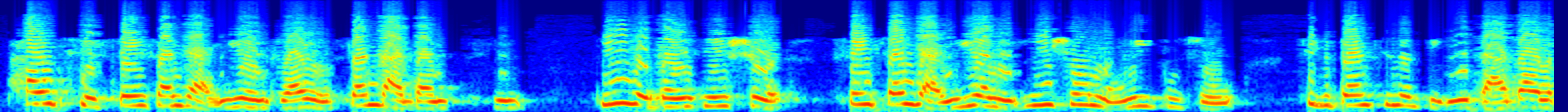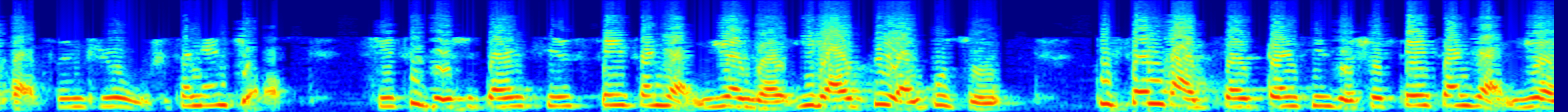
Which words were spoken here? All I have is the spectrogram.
抛弃非三甲医院，主要有三大担心。第一个担心是非三甲医院的医生能力不足，这个担心的比例达到了百分之五十三点九。其次，则是担心非三甲医院的医疗资源不足。第三大担担心则是非三甲医院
